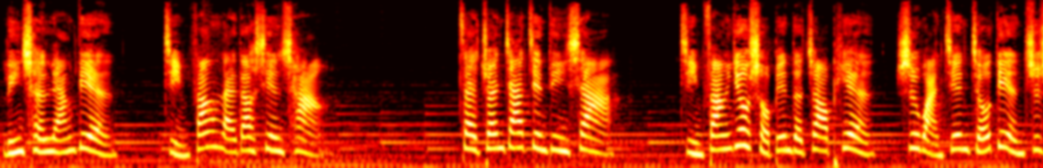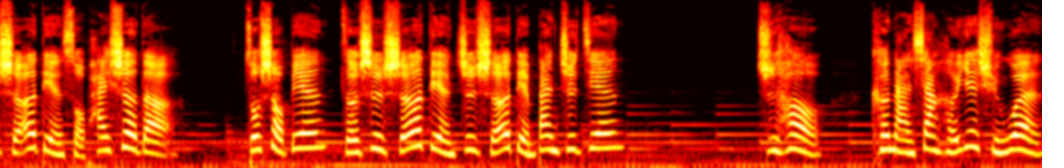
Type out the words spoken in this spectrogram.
凌晨两点，警方来到现场，在专家鉴定下。警方右手边的照片是晚间九点至十二点所拍摄的，左手边则是十二点至十二点半之间。之后，柯南向何叶询问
